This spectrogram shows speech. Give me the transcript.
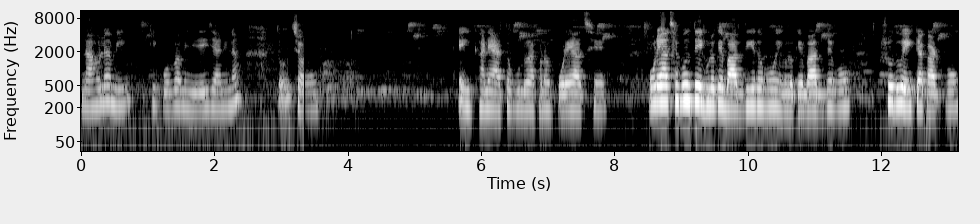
না হলে আমি কি করব আমি নিজেই জানি না। তো চল। এইখানে এতগুলো এখনও পড়ে আছে। পড়ে আছে বলতে এগুলোকে বাদ দিয়ে দেবো, এগুলোকে বাদ দেব। শুধু এইটা কাটবো,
